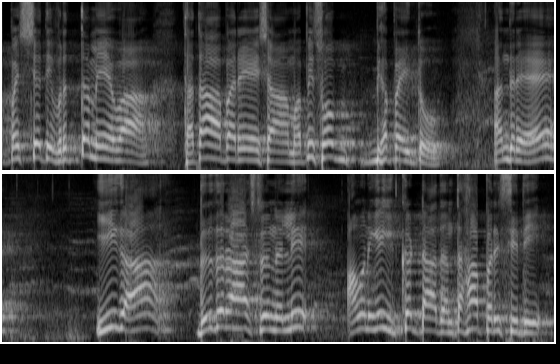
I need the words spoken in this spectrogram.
ಪಶ್ಯತಿ ವೃತ್ತಮೇವ, ತಥಾ ಪರೇಶಾಮಪಿ ಅಂದರೆ ಈಗ ಧೃತರಾಷ್ಟ್ರನಲ್ಲಿ ಅವನಿಗೆ ಇಕ್ಕಟ್ಟಾದಂತಹ ಪರಿಸ್ಥಿತಿ.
